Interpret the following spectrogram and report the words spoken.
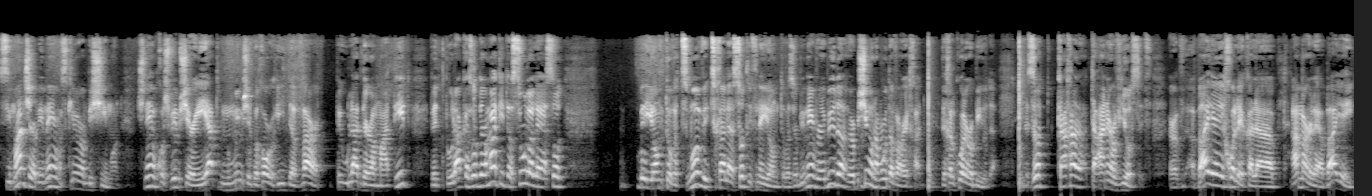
סימן שרבי מאיר מסכים עם רבי שמעון. שניהם חושבים שראיית מומים של בכור היא דבר, פעולה דרמטית, ופעולה כזאת דרמטית אסור לה להיעשות ביום טוב עצמו והיא צריכה להיעשות לפני יום טוב. אז רבי מאיר ורבי יהודה, רבי שמעון אמרו דבר אחד, וחלקו על רבי יהודה. וזאת, ככה טען רב יוסף. אביי חולק עליו, אמר לאביי,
